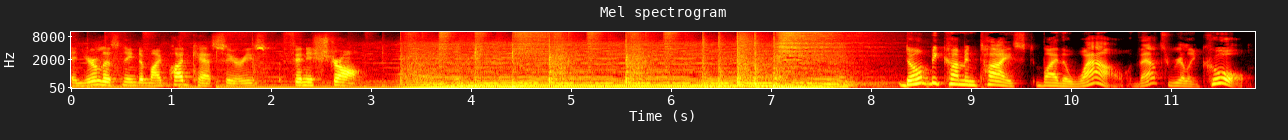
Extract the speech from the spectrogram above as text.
and you're listening to my podcast series, Finish Strong. Don't become enticed by the wow, that's really cool.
